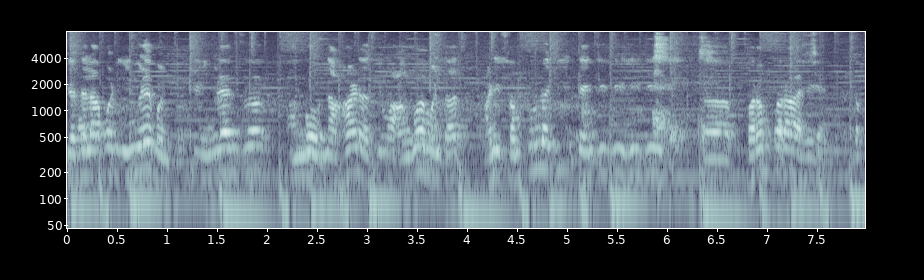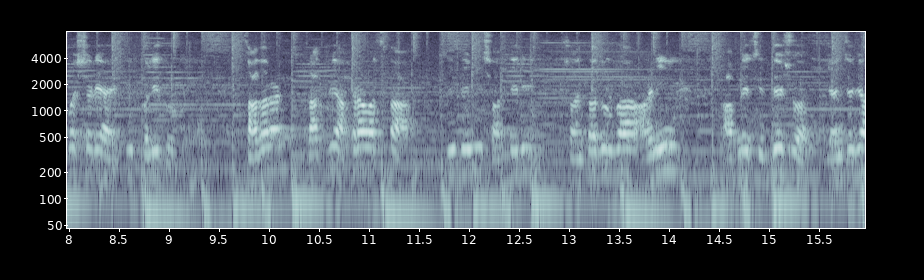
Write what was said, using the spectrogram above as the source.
ते त्याला आपण इंगळे म्हणतो. ते इंगळ्यांचं आंघोळ नहाणं किंवा आंघोळ म्हणतात आणि संपूर्ण जी त्यांची जी ही जी परंपरा आहे तपश्चर्या आहे ती फलित होते. साधारण रात्री अकरा वाजता श्रीदेवी सातेरी शांतादुर्गा आणि आपले सिद्धेश्वर यांच्या ज्या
